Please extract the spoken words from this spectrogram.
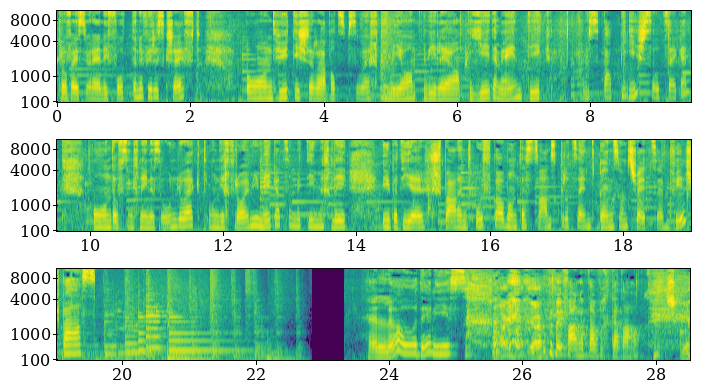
professionelle Fotos für das Geschäft. Und heute ist er aber zu Besuch bei mir, weil er jeden Montag Hauspapi ist, sozusagen, und auf seinen kleinen Sohn schaut. Und ich freue mich mega, um mit ihm ein bisschen über die spannende Aufgabe und das 20% Pensum zu schwätzen. Viel Spaß! Hallo Dennis! Hi, ja. Wir fangen einfach gerade an. Ist gut.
